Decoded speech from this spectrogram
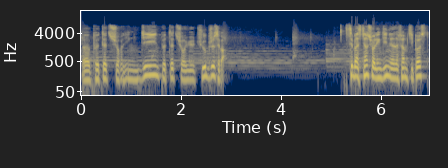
peut-être sur LinkedIn, peut-être sur YouTube, je ne sais pas. Sébastien sur LinkedIn, il a fait un petit post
